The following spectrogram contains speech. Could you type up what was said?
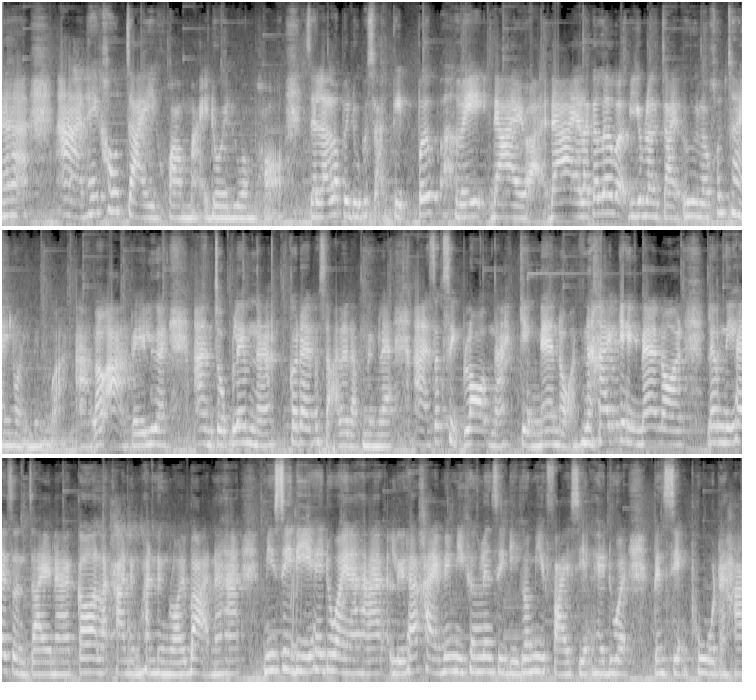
นะคะ อ่านให้เข้าใจความหมายโดยรวมพอ เสร็จแล้วเราไปดูภาษาอังกฤษปุ๊บ เฮ้ย ได้ว่ะ ได้ แล้วก็เริ่มแบบมีกำลังใจ เออ เราเข้าใจหน่อยหนึ่งว่ะ อะเราอ่านไปเรื่อย อ่านจบเล่มนะ ก็ได้ภาษาระดับหนึ่งแล้ว อ่านสักสิบรอบนะ เก่งแน่นอนนะคะ เก่งแน่นอน เล่มนี้รสนใจนะ ก็ราคา 1,100 บาทนะคะ มีซีดีให้ด้วยนะคะ หรือถ้าใครไม่มีเครื่องเล่นซีดีก็มีไฟล์เสียงให้ด้วย เป็นเสียงพูดนะคะ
